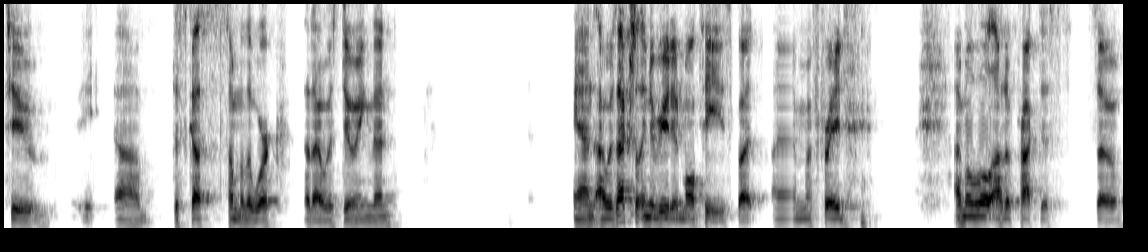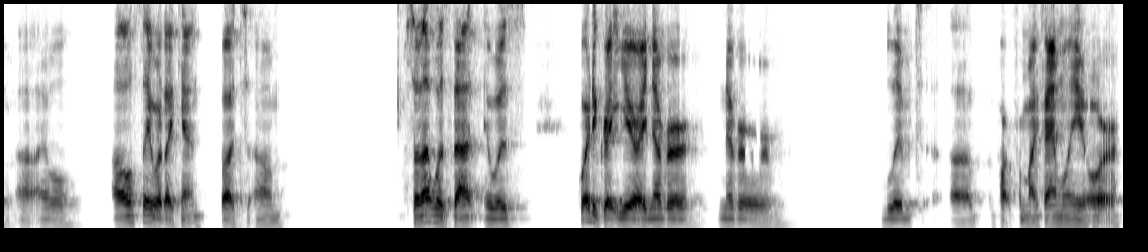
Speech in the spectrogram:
to uh, discuss some of the work that I was doing then. And I was actually interviewed in Maltese, but I'm afraid I'm a little out of practice. So uh, I will I'll say what I can. But um, so that was that. It was quite a great year. I never never lived uh, apart from my family, or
